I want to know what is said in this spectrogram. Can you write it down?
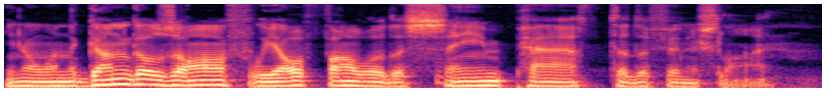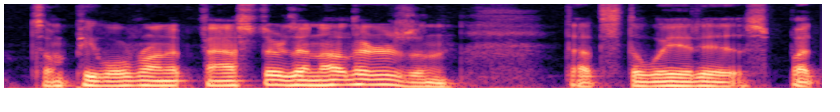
you know, when the gun goes off, we all follow the same path to the finish line. Some people run it faster than others, and that's the way it is. But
